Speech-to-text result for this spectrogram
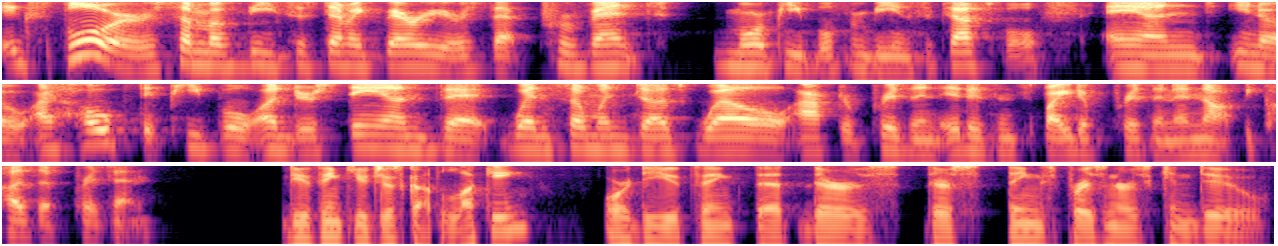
explore some of the systemic barriers that prevent more people from being successful. And, you know, I hope that people understand that when someone does well after prison, it is in spite of prison and not because of prison. Do you think you just got lucky? Or do you think that there's there's things prisoners can do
